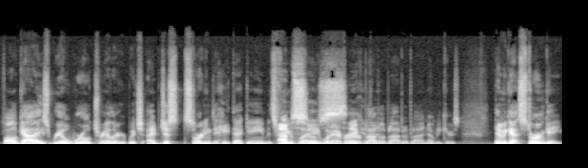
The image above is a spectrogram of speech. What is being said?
Fall Guys real world trailer, which I'm just starting to hate that game. It's free I'm to play, so whatever, blah blah blah blah blah. Nobody cares. Then we got Stormgate.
